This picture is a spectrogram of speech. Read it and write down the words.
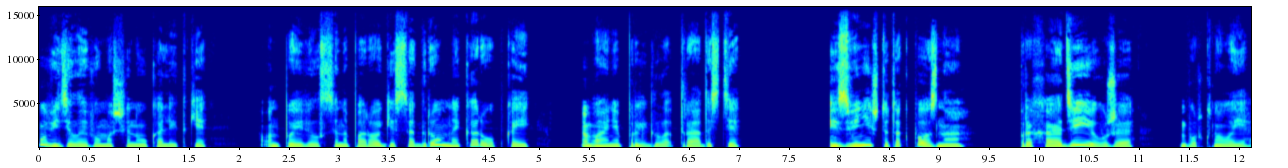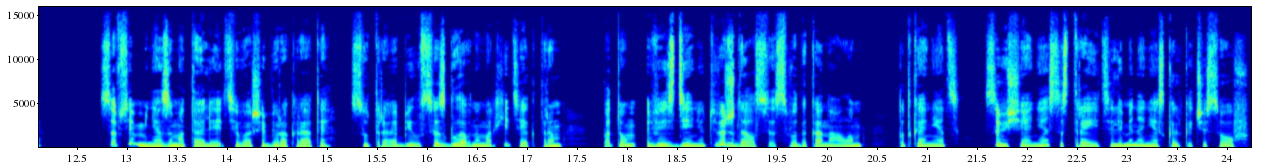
увидела его машину у калитки. Он появился на пороге с огромной коробкой. Ваня прыгал от радости. «Извини, что так поздно. «Проходи уже», — буркнула я. «Совсем меня замотали эти ваши бюрократы. С утра бился с главным архитектором. Потом весь день утверждался с водоканалом. Под конец — совещание со строителями на несколько часов.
